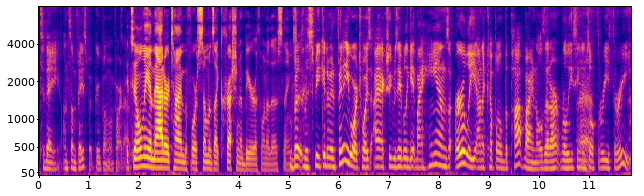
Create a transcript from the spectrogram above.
today on some Facebook group I'm a part of. it's only a matter of time before someone's like crushing a beer with one of those things. But speaking of Infinity War toys, I actually was able to get my hands early on a couple of the pop vinyls that aren't releasing Uh. until three three.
